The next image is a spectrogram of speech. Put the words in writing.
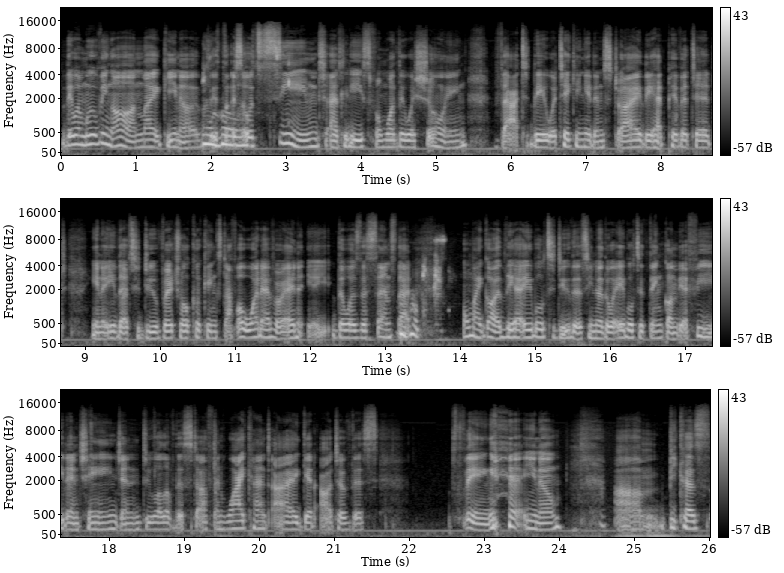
they were moving on, like you know, it- so it seemed at least from what they were showing that they were taking it in stride. They had pivoted, you know, either to do virtual cooking stuff or whatever. And there was the sense that, oh my God, they are able to do this. You know, they were able to think on their feet and change and do all of this stuff. And why can't I get out of this thing, you know? Um, because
